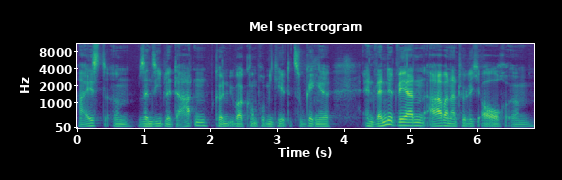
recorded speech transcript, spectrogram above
Heißt, ähm, sensible Daten können über kompromittierte Zugänge entwendet werden, aber natürlich auch ähm,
